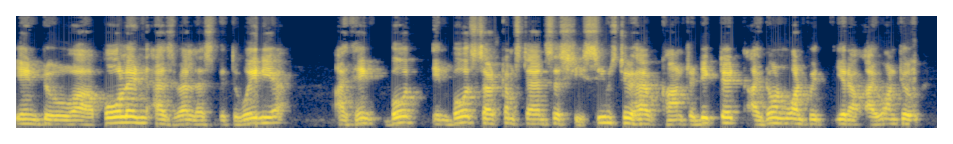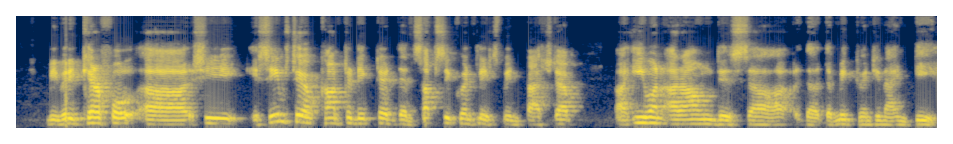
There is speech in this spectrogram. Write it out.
into uh, Poland as well as Lithuania. I think both in both circumstances she seems to have contradicted. I don't want with you know I want to be very careful. Uh, she seems to have contradicted. Then subsequently it's been patched up, uh, even around this uh, the the MiG 29 deal.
